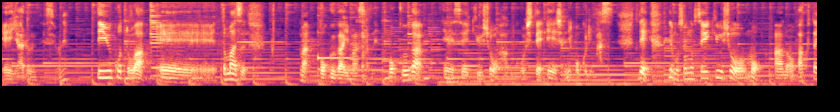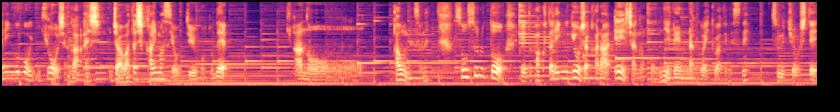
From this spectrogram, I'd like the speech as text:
えやるんですよね。っていうことは、えー、とまず、まあ、僕がいますよね。僕が、え請求書を発行して A 社に送ります。で、でもその請求書をもう、あの、ファクタリング業者が、じゃあ私買いますよっていうことで、あのー買うんですよね。そうすると、えーと、ファクタリング業者から A 社の方に連絡が行くわけですね。通知をして、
